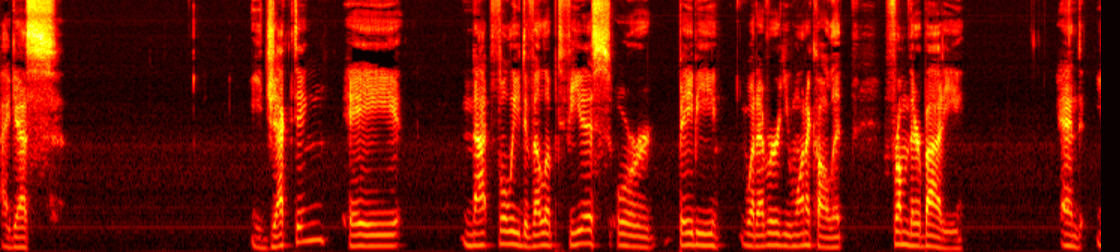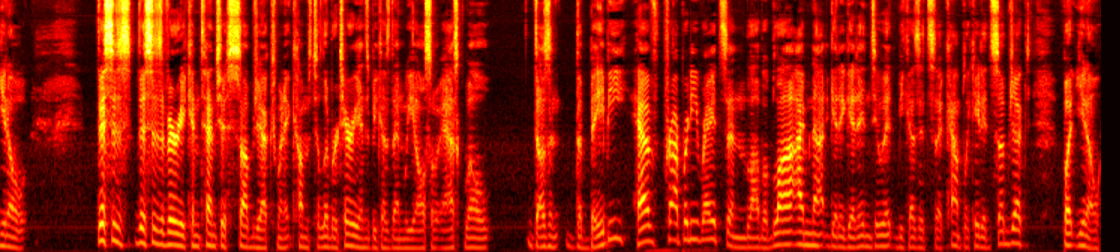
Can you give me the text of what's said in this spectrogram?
I guess, ejecting a not fully developed fetus or baby, whatever you want to call it, from their body. And, you know, this is this is a very contentious subject when it comes to libertarians because then we also ask, well, doesn't the baby have property rights and blah blah blah. I'm not going to get into it because it's a complicated subject, but you know,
